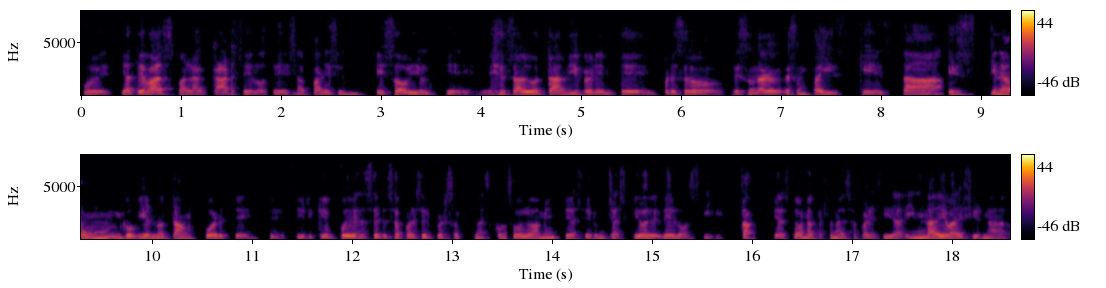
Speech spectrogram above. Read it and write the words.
pues ya te vas para la cárcel o te desaparecen. Es obvio que es algo tan diferente, por eso es, una, es un país que está, es, tiene un gobierno tan fuerte, es decir, que puedes hacer desaparecer personas con solamente hacer un chasquido de dedos y ya está una persona desaparecida y nadie va a decir nada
